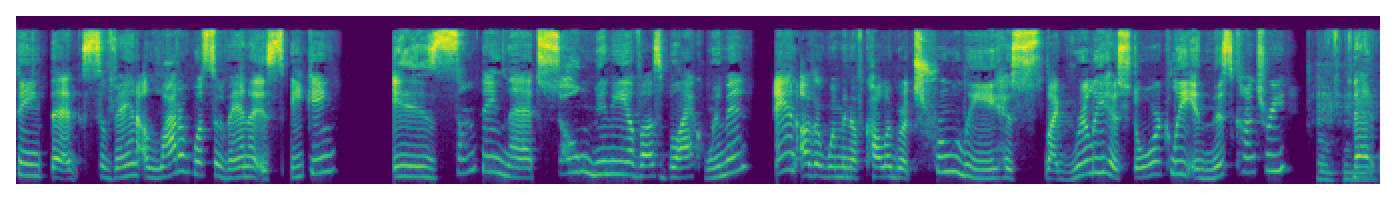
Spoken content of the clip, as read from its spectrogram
think that Savannah a lot of what Savannah is speaking is something that so many of us black women and other women of color but truly his like really historically in this country Mhm. that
